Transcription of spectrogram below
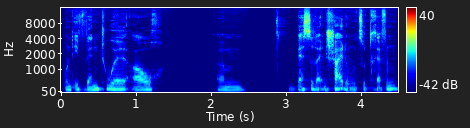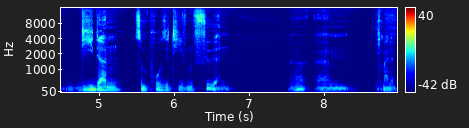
und eventuell auch ähm, bessere Entscheidungen zu treffen, die dann zum Positiven führen. Ne? Ähm, ich meine,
